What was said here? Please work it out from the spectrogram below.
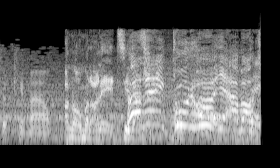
Took him out. numer 1, Vařej, kurva,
